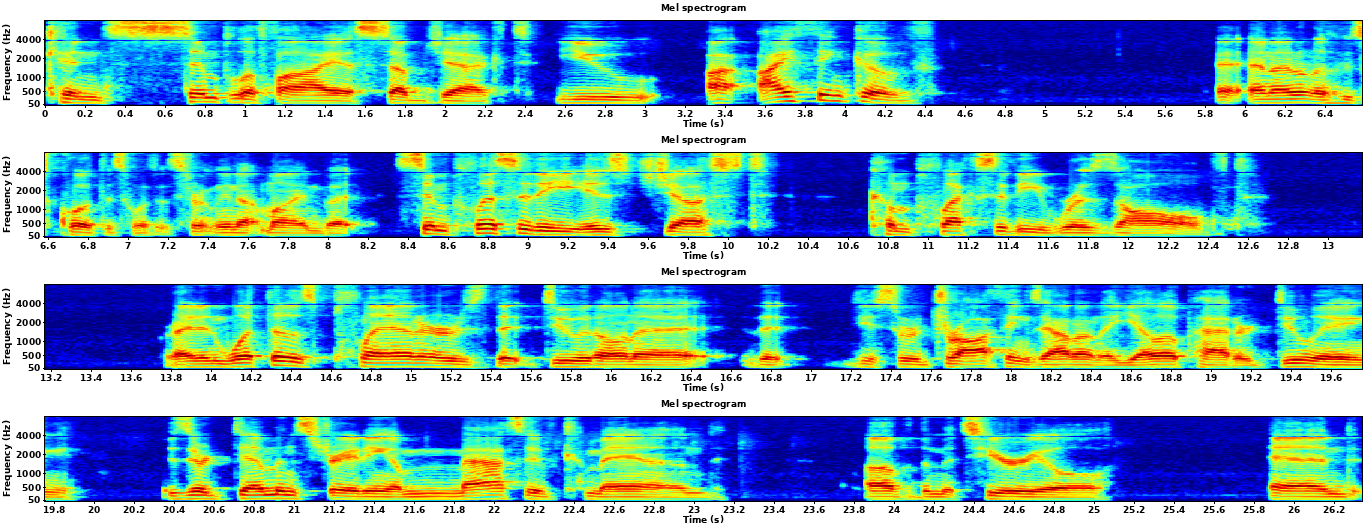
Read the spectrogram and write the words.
can simplify a subject, you I, I think of and I don't know whose quote this was, it's certainly not mine, but simplicity is just complexity resolved. Right. And what those planners that do it on a that you sort of draw things out on a yellow pad are doing is they're demonstrating a massive command of the material and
